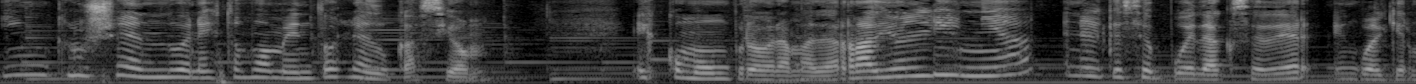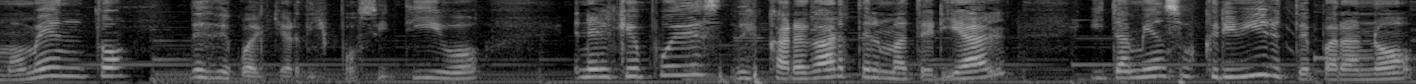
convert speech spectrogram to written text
incluyendo en estos momentos la educación. Es como un programa de radio en línea en el que se puede acceder en cualquier momento, desde cualquier dispositivo, en el que puedes descargarte el material y también suscribirte para no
